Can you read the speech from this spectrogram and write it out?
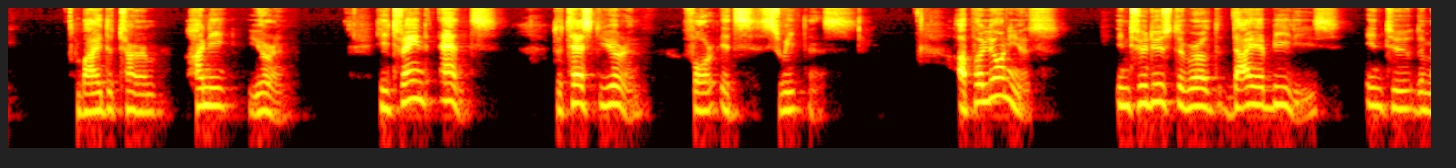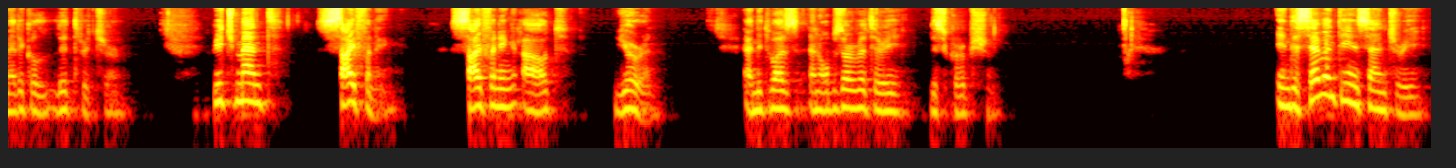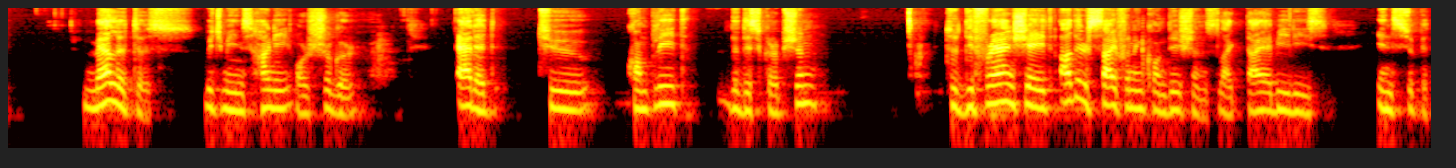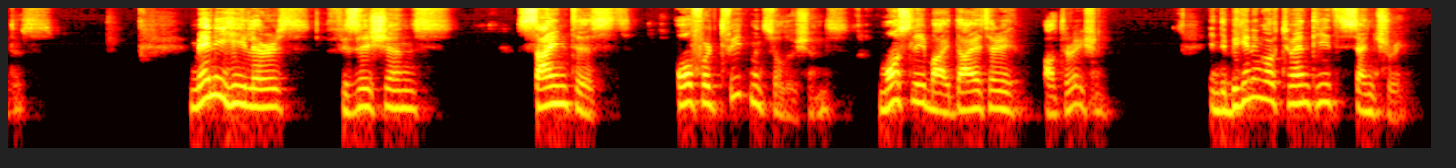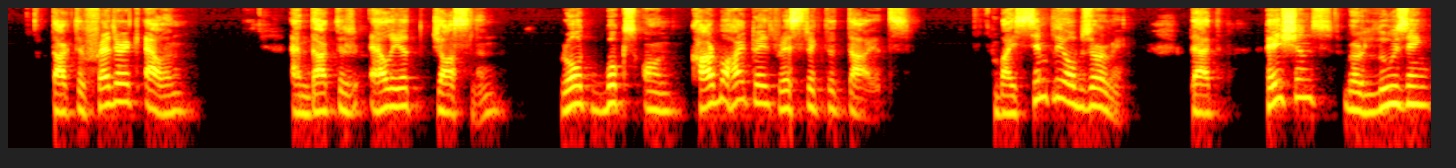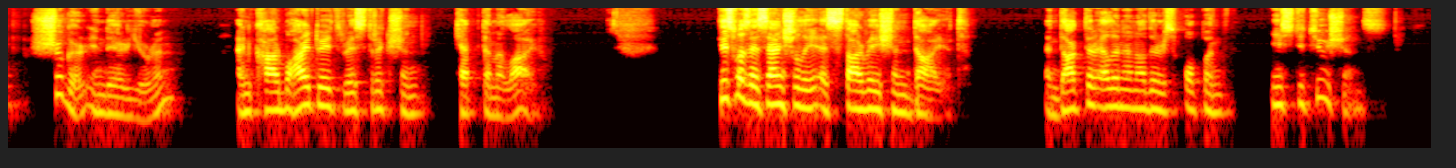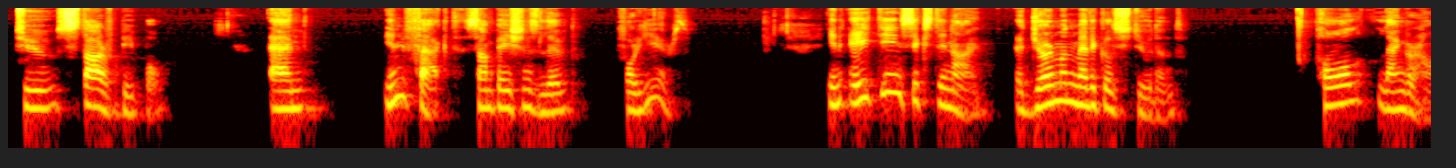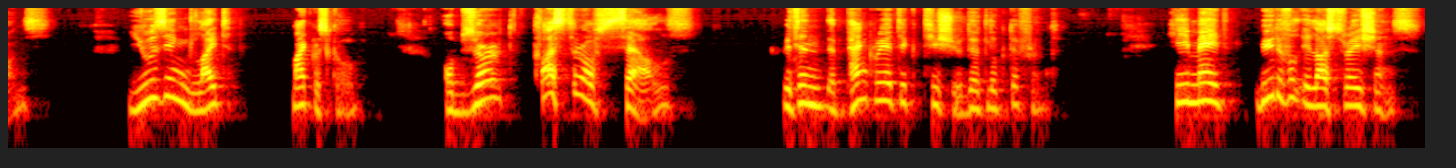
by the term honey urine. He trained ants to test urine for its sweetness. Apollonius introduced the word diabetes into the medical literature, which meant siphoning, siphoning out urine. And it was an observatory description. In the 17th century, mellitus, which means honey or sugar, added to complete the description to differentiate other siphoning conditions like diabetes insipidus. Many healers, physicians, scientists offered treatment solutions, mostly by dietary alteration. In the beginning of 20th century, Dr. Frederick Allen and Dr. Elliot Joslin wrote books on carbohydrate restricted diets by simply observing that patients were losing sugar in their urine and carbohydrate restriction kept them alive. This was essentially a starvation diet. And Dr. Allen and others opened institutions to starve people. And in fact, some patients lived for years. In 1869, a German medical student, Paul Langerhans, using light microscope, observed cluster of cells within the pancreatic tissue that looked different. He made beautiful illustrations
